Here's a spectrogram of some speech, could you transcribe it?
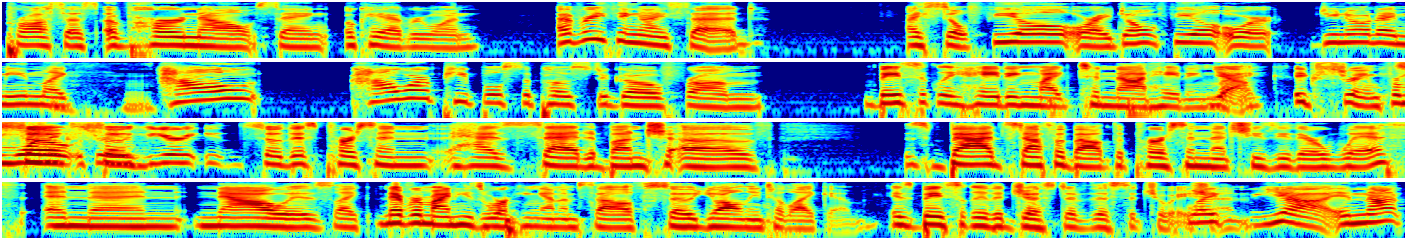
process of her now saying, "Okay, everyone, everything I said, I still feel, or I don't feel, or do you know what I mean? Like, mm-hmm. how how are people supposed to go from basically hating Mike to not hating Mike. extreme from so, one extreme? So you're so this person has said a bunch of bad stuff about the person that she's either with, and then now is like, never mind, he's working on himself, so y'all need to like him. Is basically the gist of this situation. like, yeah, in that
